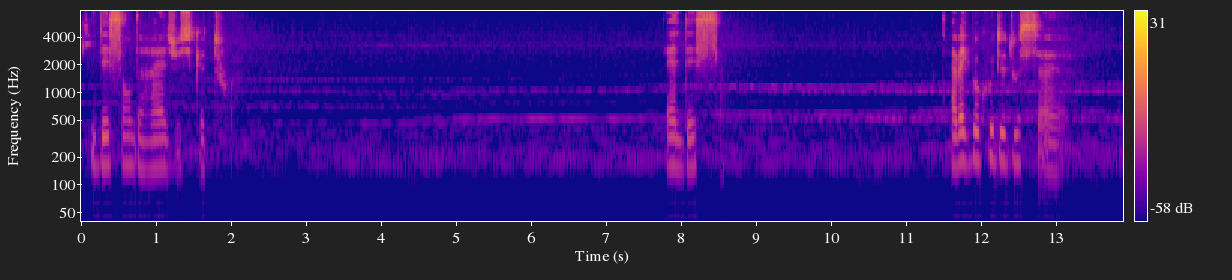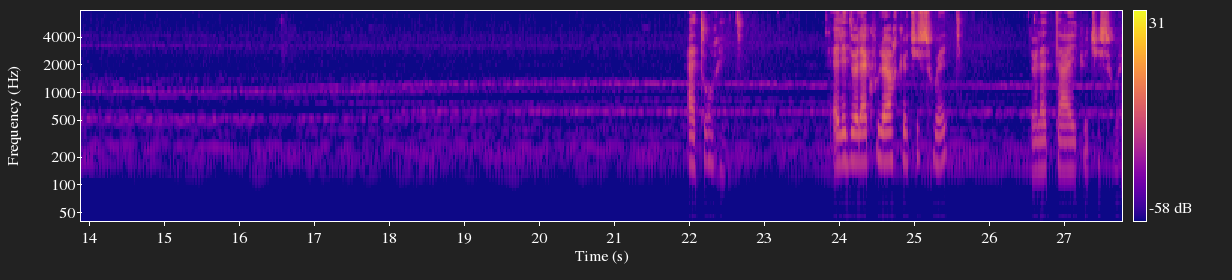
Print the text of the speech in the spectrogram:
qui descendrait jusque toi. Elle descend avec beaucoup de douceur. À ton rythme. Elle est de la couleur que tu souhaites, de la taille que tu souhaites.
